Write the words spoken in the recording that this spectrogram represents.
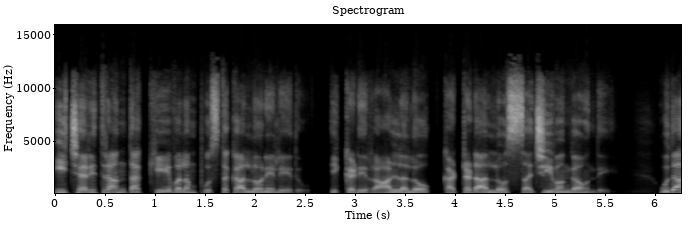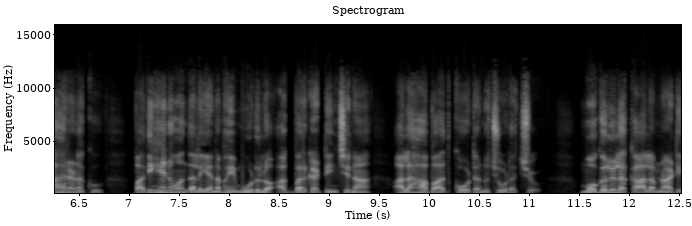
ఈ చరిత్ర అంతా కేవలం పుస్తకాల్లోనే లేదు ఇక్కడి రాళ్ళలో కట్టడాల్లో సజీవంగా ఉంది. ఉదాహరణకు పదిహేను వందల ఎనభై మూడులో అక్బర్ కట్టించిన అలహాబాద్ కోటను చూడొచ్చు. మొఘలుల కాలం నాటి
